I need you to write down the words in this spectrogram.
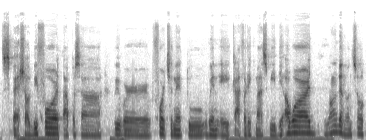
special before tapos uh, we were fortunate to win a Catholic Mass Media Award. Mga ganun. So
